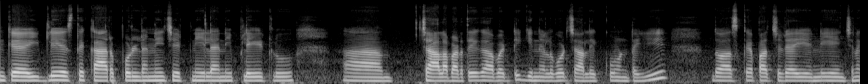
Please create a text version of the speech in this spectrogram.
ఇంకా ఇడ్లీ వేస్తే కారపొళ్ళని చట్నీలని ప్లేట్లు చాలా పడతాయి కాబట్టి గిన్నెలు కూడా చాలా ఎక్కువ ఉంటాయి. దోసకాయ పచ్చడి అవన్నీ వేయించిన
